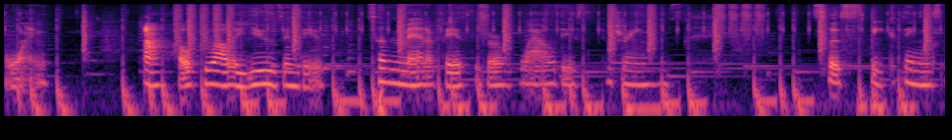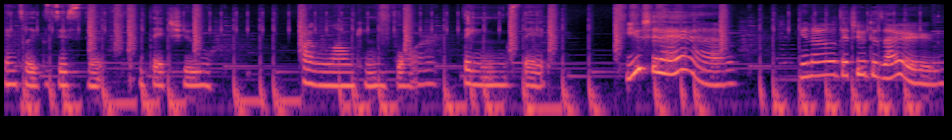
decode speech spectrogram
one. I hope you all are using this to manifest your wildest dreams, to speak things into existence that you are longing for, things that you should have, you know, that you deserve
